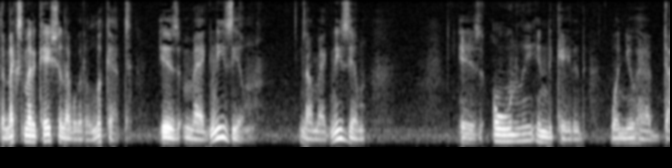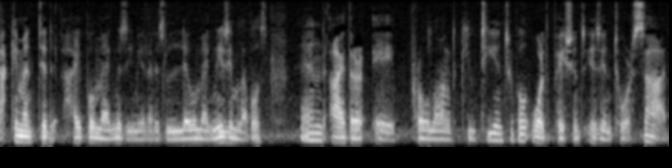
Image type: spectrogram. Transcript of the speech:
The next medication that we're going to look at is magnesium. Now, magnesium is only indicated when you have documented hypomagnesemia, that is low magnesium levels, and either a prolonged QT interval or the patient is in torsade.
